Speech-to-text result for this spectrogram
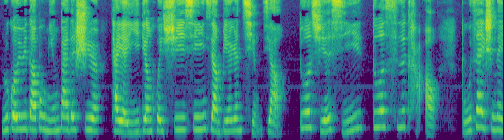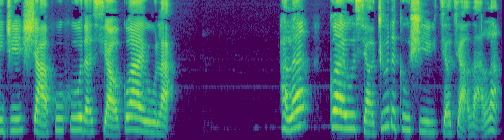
如果遇到不明白的事，它也一定会虚心向别人请教，多学习，多思考，不再是那只傻乎乎的小怪物了。好了，怪物小猪的故事就讲完了。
